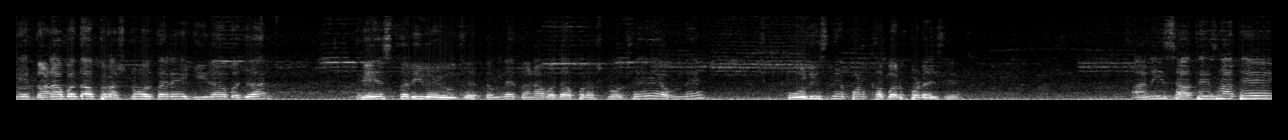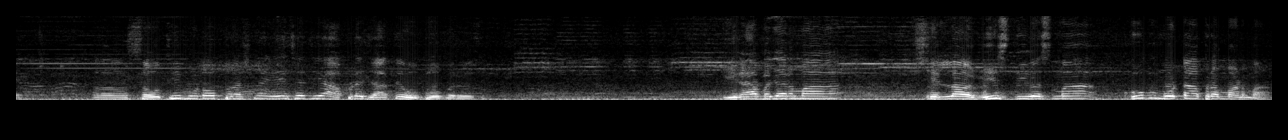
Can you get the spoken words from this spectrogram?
એ ઘણા બધા પ્રશ્નો અત્યારે હીરા બજાર ફેસ કરી રહ્યું છે. તમને ઘણા બધા પ્રશ્નો છે અમને. પોલીસને પણ ખબર પડે છે. આની સાથે સાથે સૌથી મોટો પ્રશ્ન એ છે જે આપણે જાતે ઊભો કર્યો છે. હીરા બજારમાં છેલ્લા વીસ દિવસમાં ખૂબ મોટા પ્રમાણમાં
